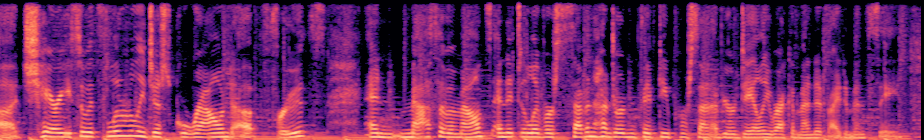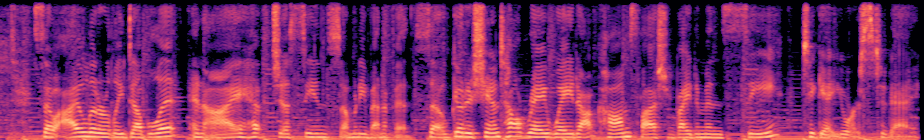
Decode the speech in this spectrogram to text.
uh, cherry. So it's literally just ground up fruits and massive amounts, and it delivers 750% of your daily recommended vitamin C. So I literally double it and I have just seen so many benefits. So go to chantelrayway.com slash vitamin C to get yours today.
